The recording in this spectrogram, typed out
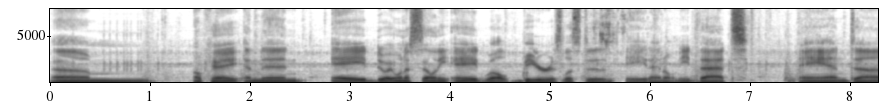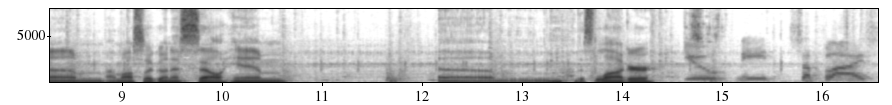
um, okay, and then aid. Do I want to sell any aid? Well, beer is listed as aid. I don't need that. And um, I'm also going to sell him um, this lager. You need supplies.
